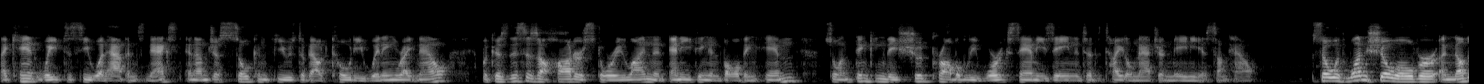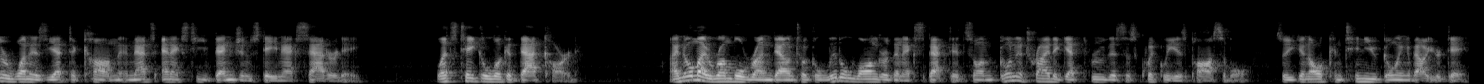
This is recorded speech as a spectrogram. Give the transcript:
I can't wait to see what happens next, and I'm just so confused about Cody winning right now because this is a hotter storyline than anything involving him, so I'm thinking they should probably work Sami Zayn into the title match at Mania somehow. So, with one show over, another one is yet to come, and that's NXT Vengeance Day next Saturday. Let's take a look at that card. I know my Rumble rundown took a little longer than expected, so I'm going to try to get through this as quickly as possible, so you can all continue going about your day.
